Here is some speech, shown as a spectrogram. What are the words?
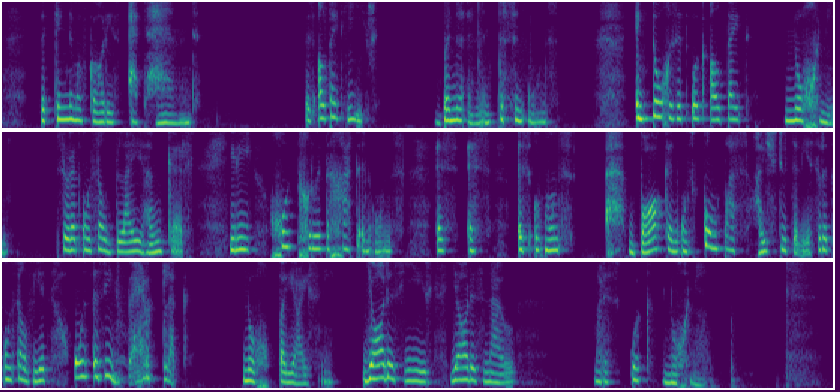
the kingdom of God is at hand. Dis altyd hier binne-in en tussen ons. En tog is dit ook altyd nog nie sodat ons sal bly hinker hierdie God groote gat in ons is is is om ons uh, baken ons kompas huis toe te wees sodat ons sal weet ons is nie werklik nog by die huis nie. Ja, dis hier, ja, dis nou, maar dis ook nog nie.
